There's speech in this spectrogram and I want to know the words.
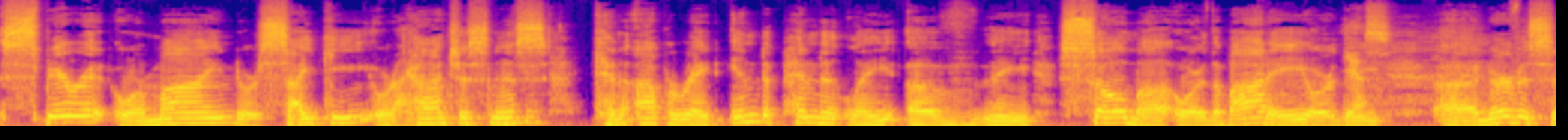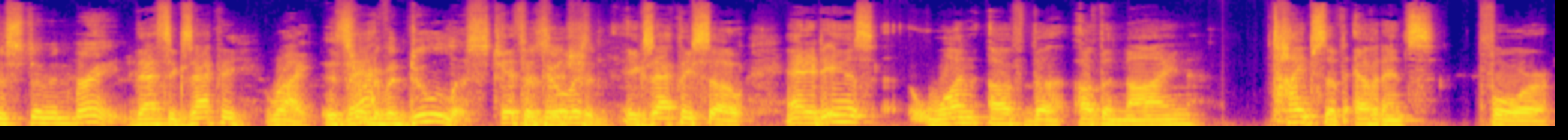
spirit or mind or psyche or consciousness Mm-hmm. can operate independently of the soma or the body or the uh, nervous system and brain. That's exactly right. It's sort of a dualist It's position. a dualist, exactly so, and it is one of the of the nine types of evidence for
